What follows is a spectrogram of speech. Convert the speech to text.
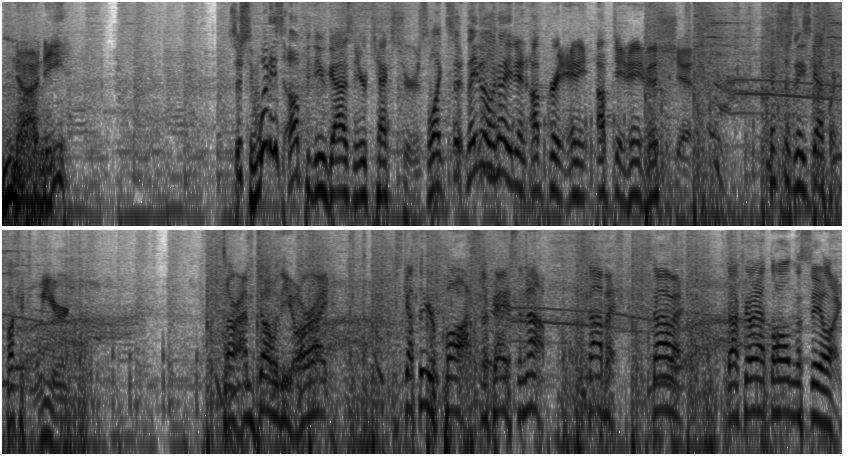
Nani? Seriously, what is up with you guys and your textures? Like, so- they don't look like they didn't upgrade any, update any of this shit. Textures in these guys look fucking weird. All right, I'm done with you. All right, just got through your boss. Okay, it's enough. Stop it. Stop it. Stop going out the hole in the ceiling.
